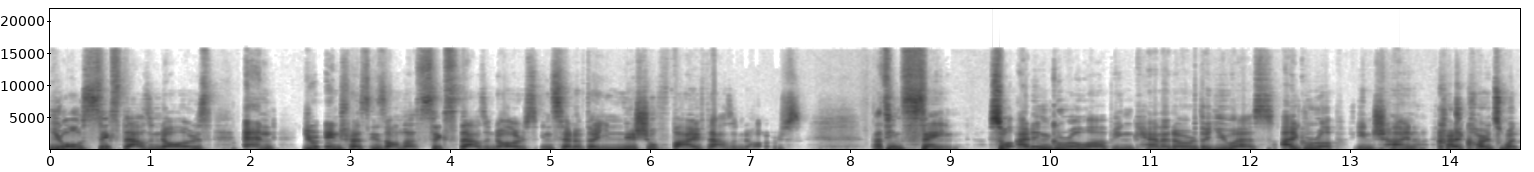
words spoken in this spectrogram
you owe $6,000 and your interest is on the $6,000 instead of the initial $5,000. That's insane. So I didn't grow up in Canada or the US. I grew up in China. Credit cards went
